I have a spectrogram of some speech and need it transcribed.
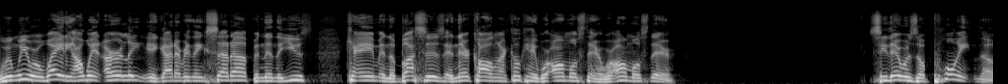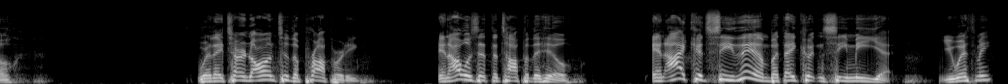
When we were waiting, I went early and got everything set up, and then the youth came and the buses, and they're calling, like, okay, we're almost there, we're almost there. See, there was a point, though, where they turned onto the property, and I was at the top of the hill, and I could see them, but they couldn't see me yet. You with me?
